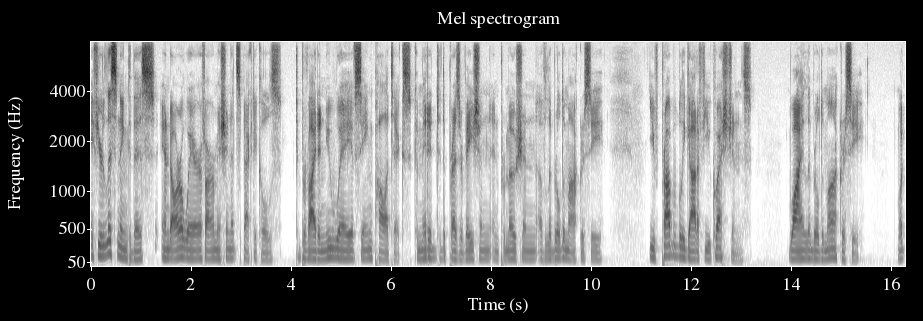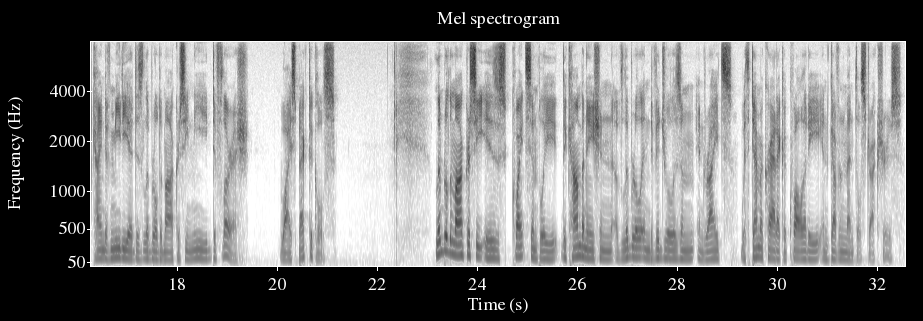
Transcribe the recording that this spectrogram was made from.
If you're listening to this and are aware of our mission at Spectacles to provide a new way of seeing politics committed to the preservation and promotion of liberal democracy you've probably got a few questions. Why liberal democracy? What kind of media does liberal democracy need to flourish? Why spectacles? Liberal democracy is, quite simply, the combination of liberal individualism and rights with democratic equality and governmental structures.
